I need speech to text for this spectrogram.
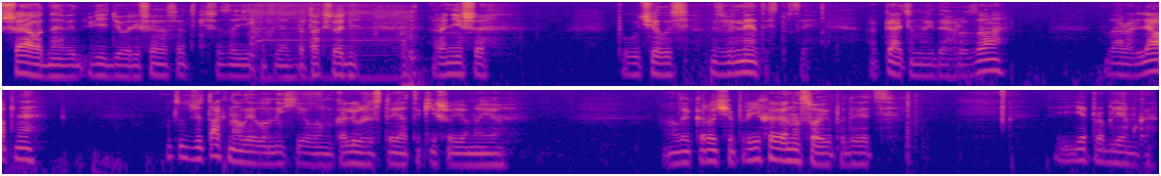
ще одне від- відео. Рішив все-таки ще заїхати. Якби так сьогодні раніше вийшло звільнитись, то це опять воно йде гроза. Зараз ляпне. Ну тут вже так налило нехило, вон калюжі стоять такі, що йо-моє. Але коротше приїхав я на сою подивитися. Є проблемка.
